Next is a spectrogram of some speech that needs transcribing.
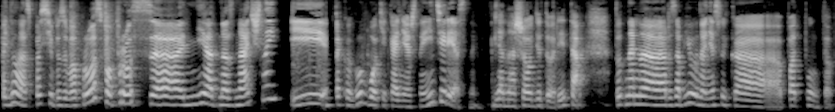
Поняла, спасибо за вопрос. Вопрос э, неоднозначный и такой глубокий, конечно, и интересный для нашей аудитории. Так, тут, наверное, разобью на несколько подпунктов.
